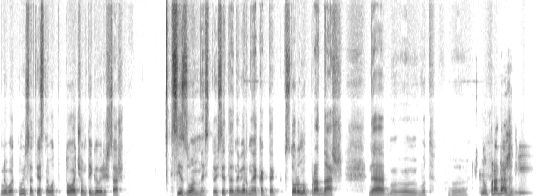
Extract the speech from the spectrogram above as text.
Ну вот, ну и, соответственно, вот то, о чем ты говоришь, Саш, сезонность. То есть это, наверное, как-то в сторону продаж, да, вот. Э. Ну, продажи двигаются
